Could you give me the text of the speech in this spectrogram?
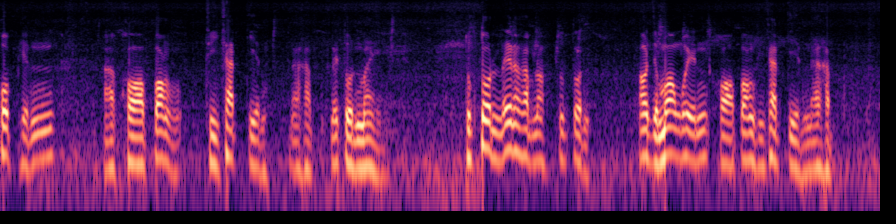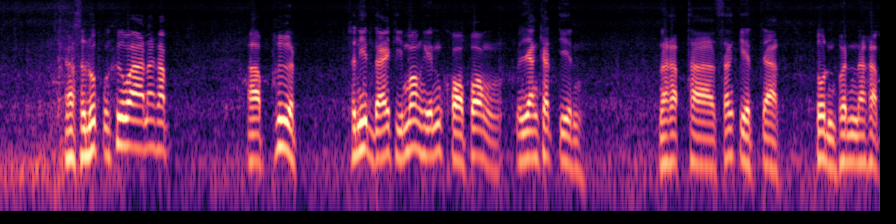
พบเห็นอคอป้องที่ชัดเจนนะครับ ในต้นไม้ทุกต้นเลยนะครับเนาะทุกต้นเราจะมองบ่เห็นคอป้องที่ชัดเจนนะครับสรุปก็คือว่านะครับพืชชนิดใดที่มองเห็นคอป้องอย่างชัดเจนนะครับ ถ้าสังเกตจากต้นเพิ่นนะครับ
